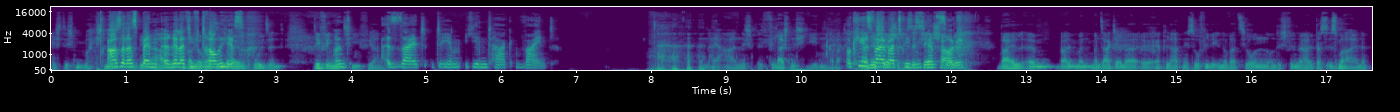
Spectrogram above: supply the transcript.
Ich, echt, ich, ich Außer, dass Ben haben, relativ nur, traurig ist. und cool sind. Definitiv, ja. Seitdem jeden Tag weint. Naja, nicht, vielleicht nicht jeden, aber. Okay, es war sehr- übertrieben, Es ist sehr schade, zurück. Weil, ähm, weil man, man sagt ja immer, äh, Apple hat nicht so viele Innovationen und ich finde halt, das ist mal eine.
